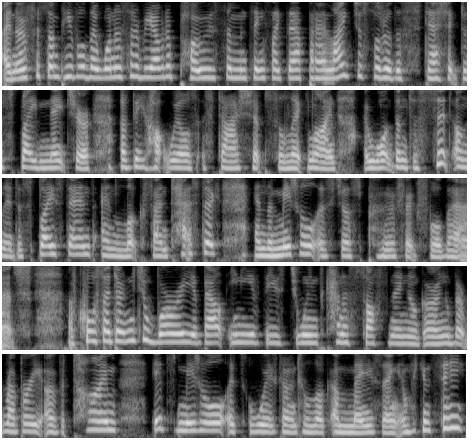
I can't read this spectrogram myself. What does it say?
I know for some people they want to sort of be able to pose them and things like that, but I like just sort of the static display nature of the Hot Wheels Starship Select line. I want them to sit on their display stands and look fantastic, and the metal is just perfect for that. Of course, I don't need to worry about any of these joints kind of softening or going a bit rubbery over time. It's metal, it's always going to look amazing. And we can see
